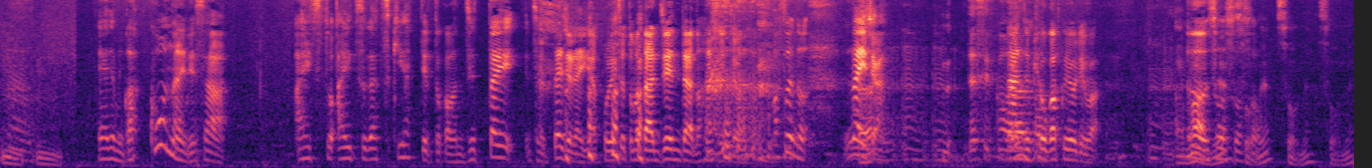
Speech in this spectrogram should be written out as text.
うん。うんえでも学校内でさあいつとあいつが付き合ってるとかは絶対絶対じゃないや。これちょっとまたジェンダーの話になっちゃう。まあそういうのないじゃん。うんうん男女共学よりは。うんあまあねそうそうそう。ね。そうねそうね。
